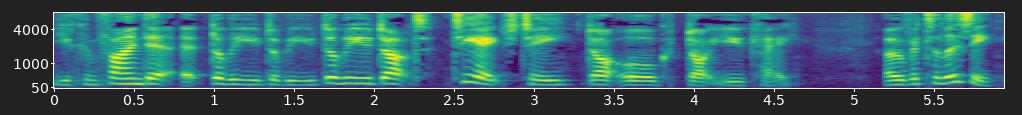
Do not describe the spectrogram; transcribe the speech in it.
You can find it at www.tht.org.uk. Over to Lizzie.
